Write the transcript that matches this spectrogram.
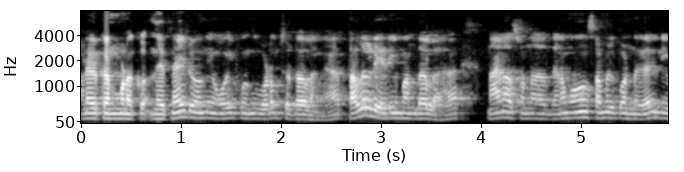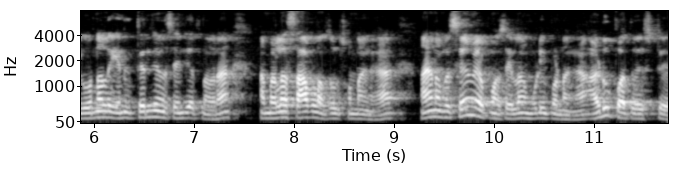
அனைவருக்கும் வணக்கம். நேற்று நைட்டு வந்து என் ஒய்ஃப் வந்து உடம்பு செட் தலைவலி அதிகமாக இருந்தால நான் என்ன சொன்னேன்? தினமும் சமையல் பண்ணுங்க. நீ ஒரு நாள் எனக்கு தெரிஞ்சதை செஞ்சு எடுத்துன்னு வரேன். நம்ம எல்லாம் சாப்பிடலாம் சொல்லி சொன்னாங்க. நான் நம்ம சேமியா உப்புமா செய்யலாம் முடிவு பண்ணாங்க. அடுப்பு பார்த்து வச்சுட்டு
